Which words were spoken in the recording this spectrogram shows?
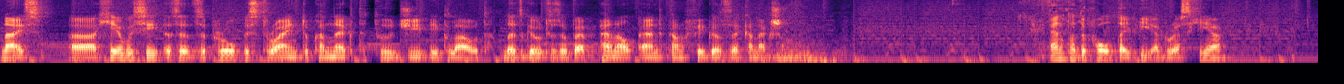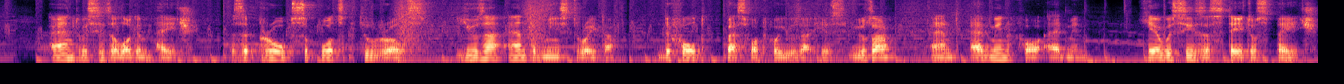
Nice. Uh, here we see that the probe is trying to connect to GP Cloud. Let's go to the web panel and configure the connection. Enter default IP address here, and we see the login page. The probe supports two roles, user and administrator. Default password for user is user and admin for admin. Here we see the status page.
